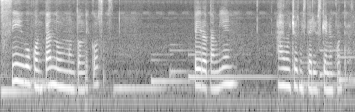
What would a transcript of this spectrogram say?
sigo contando un montón de cosas pero también hay muchos misterios que no he contado.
